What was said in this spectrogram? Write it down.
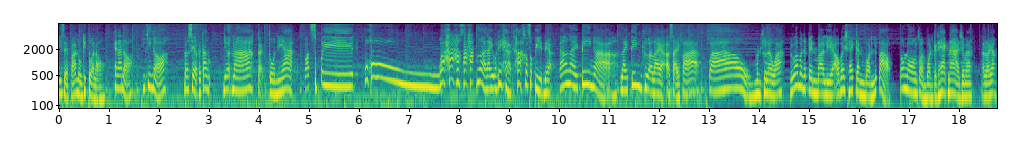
มีสายฟ้าลงที่ตัวเรา แค่นั้นเหรอ จริงๆเหรอ เราเสียไปตั้งเยอะนะกับตัวเนี้ย God Speed โอ้โหว้าเพื่ออะไรวะเนี่ยค่า God Speed เนี่ย แล้ว Lighting อะ Lighting คืออะไรอะสายฟ้า ว้าว มันคืออะไรวะ หรือว่ามันจะเป็นบาเรียเอาไปใช้กันบอลหรือเปล่า ต้องลองตอนบอลกระแทกหน้าใช่ไหมแต่เรายัง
